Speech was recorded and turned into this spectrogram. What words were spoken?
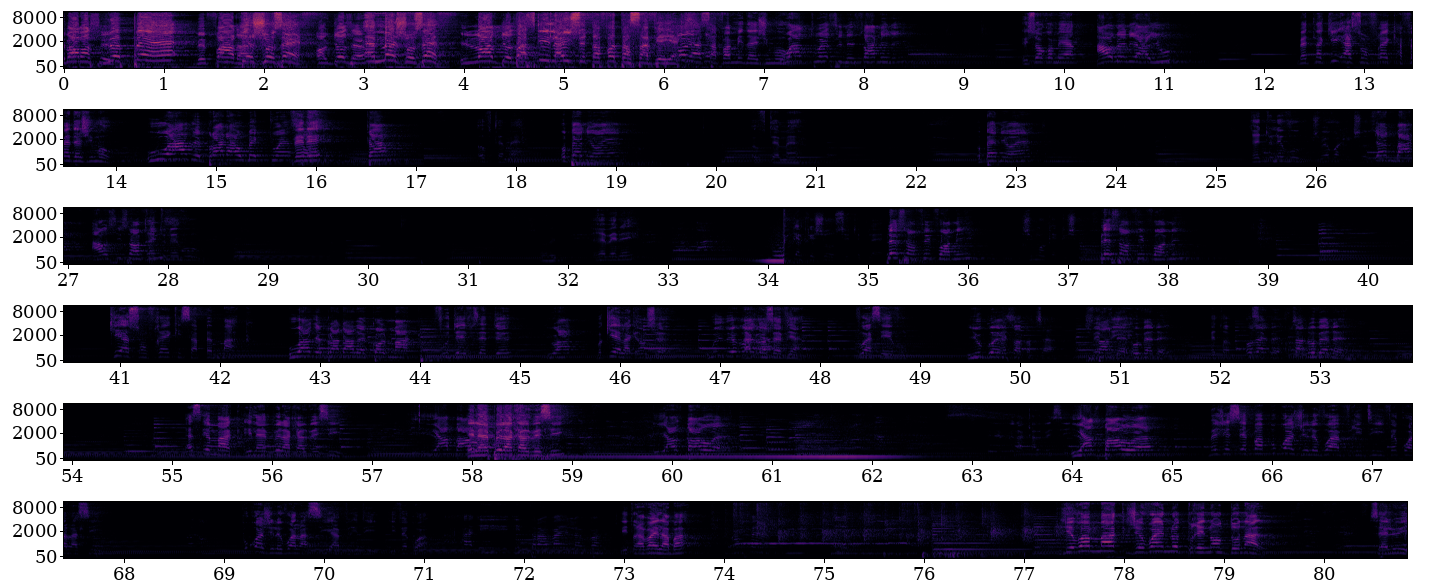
The Bible says le père the father de Joseph of Joseph, aimait Joseph he loved Joseph. parce qu'il a eu cet enfant dans sa vieillesse. Il a sa famille dans les jumeaux? One twins in his family? Ils sont combien? How many are you? Maintenant, qui a son frère qui a fait des jumeaux? Who are the brother who make twins? Venez. Come, Ouvre tes mains. open your hand. Ouvre tes mains. Open your hand. Retournez-vous. Je vais voir quelque chose. Turn back. I will see something. Retournez-vous. Revenez. Joue quelque chose, s'il te plaît. Play something for me. Joue-moi quelque chose. Play something for me. Qui a son frère qui s'appelle Marc? Who are the brother we call Mark? vous, deux, vous êtes deux? You are? Qui est la grande sœur La grande sœur vient. Vous asseyez-vous. You go and Mets-toi comme ça. Je vais stand prier. there, over there. Mets-toi. Over there. Stand over there. Est-ce que Marc, il a un peu la calvétie? Has Il a un peu la calvétie? Has. Il a la calvétie. He has bow hair. Mais je ne sais pas pourquoi je le vois à Vridi? Il fait quoi là ci Pourquoi je le vois là ci à Vridi? Il fait quoi? Ah, il, il travaille là-bas. Il travaille là-bas? Enfin, Je vois Marc, je vois un autre prénom, Donald. C'est lui.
